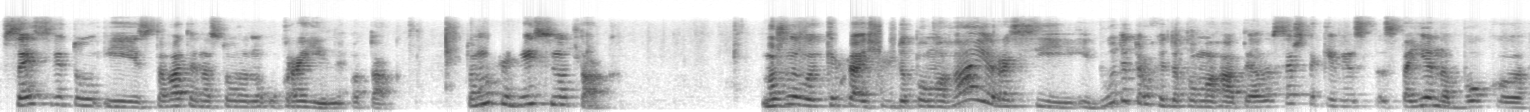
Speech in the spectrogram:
Всесвіту і ставати на сторону України. Отак. Тому це дійсно так. Можливо, Китай ще допомагає Росії і буде трохи допомагати, але все ж таки він стає на бок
